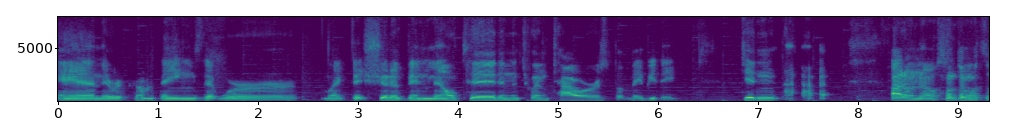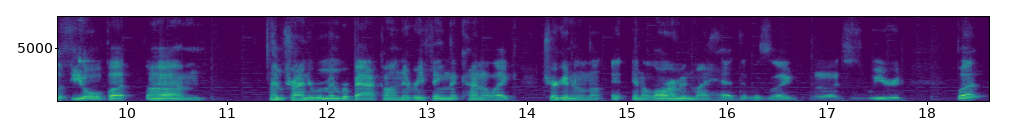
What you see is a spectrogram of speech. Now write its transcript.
And there were some things that were like that should have been melted in the Twin Towers, but maybe they didn't. I, I, don't know. Something with the fuel, but um, I'm trying to remember back on everything that kind of like triggered an, an, alarm in my head that was like, oh, this is weird. But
